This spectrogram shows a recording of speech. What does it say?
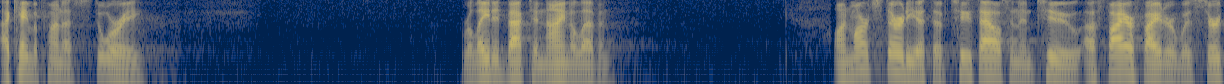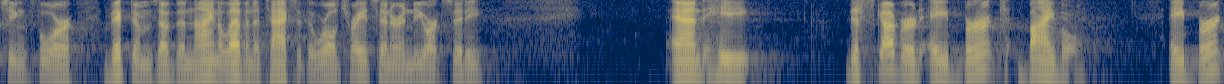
I came upon a story related back to 9 11. On March 30th of 2002, a firefighter was searching for victims of the 9 11 attacks at the World Trade Center in New York City. And he discovered a burnt Bible, a burnt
